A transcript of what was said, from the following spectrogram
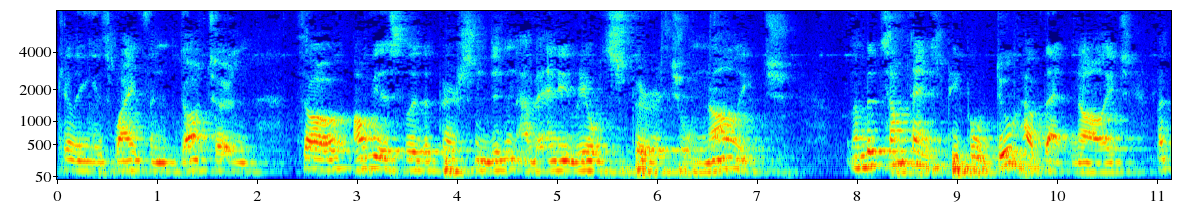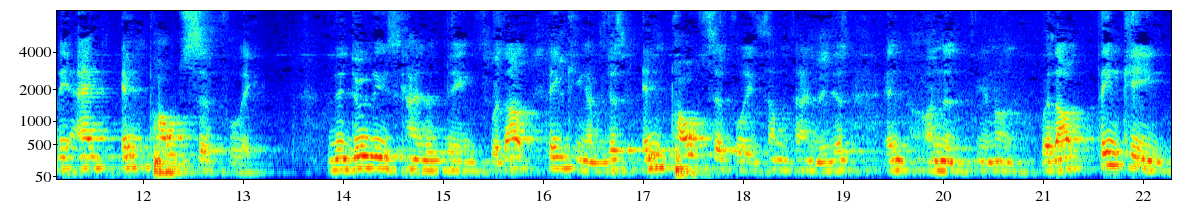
killing his wife and daughter, and so obviously the person didn't have any real spiritual knowledge. But sometimes people do have that knowledge, but they act impulsively. They do these kind of things without thinking of just impulsively sometimes they just in, on the you know without thinking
